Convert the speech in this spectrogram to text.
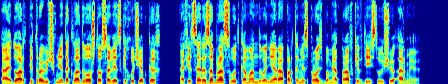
А Эдуард Петрович мне докладывал, что в советских учебках офицеры забрасывают командование рапортами с просьбами отправки в действующую армию.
